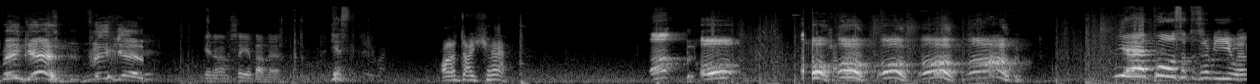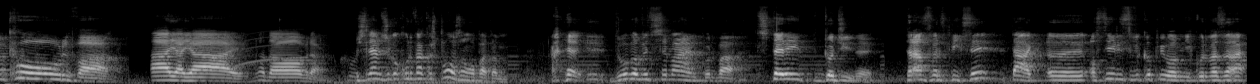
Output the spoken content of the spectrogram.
Węgiel! Węgiel! Nie no, mam przejebane. Jest! Oddaj się! O! O! O! O! O! O! O! Nie, po co to zrobiłem, kurwa! Ajajaj, no dobra. Myślałem, że go kurwa jakoś położą łopatą. Długo wytrzymałem, kurwa. 4 godziny. Transfer z Pixy? Tak, yy, Osiris wykopiło mnie, kurwa, za,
